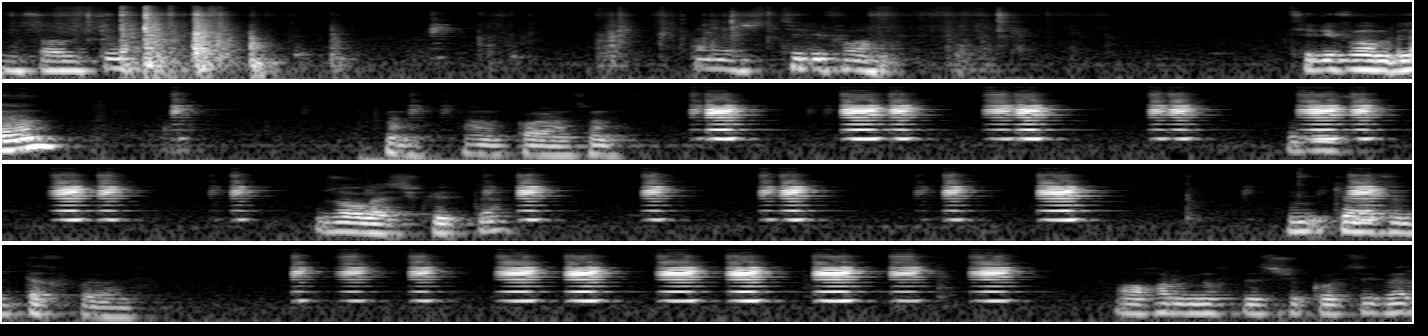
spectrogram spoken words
Misol uchun ana shu telefon. Telefon bilan mana ko'ramiz mana uzoqlashib ketdi. Endi ikkalasini bitta qilib ko'ramiz oxirgi nuqtada shu ko'rsak bir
